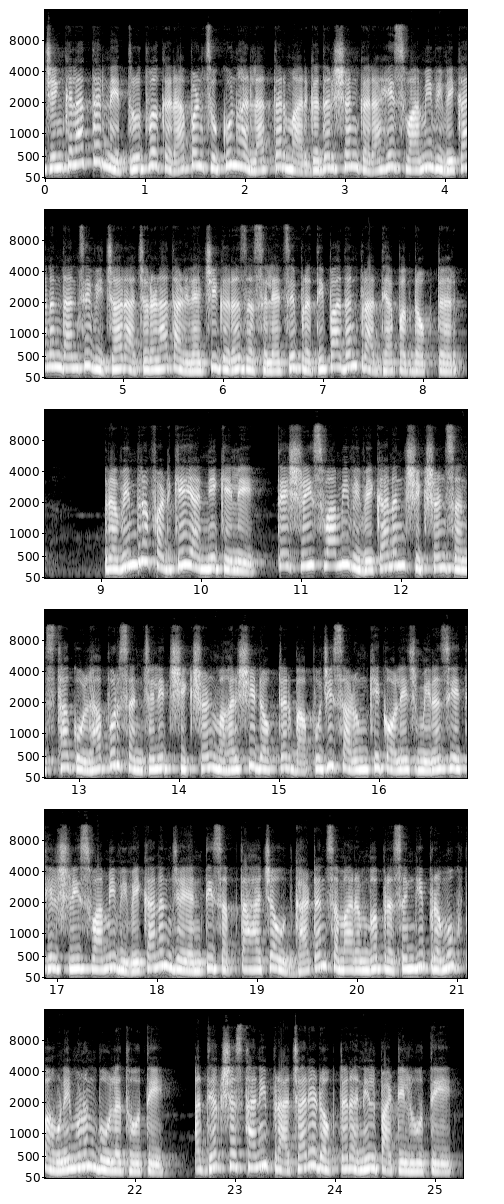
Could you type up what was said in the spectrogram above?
जिंकलात तर नेतृत्व करा पण चुकून हरलात तर मार्गदर्शन करा हे स्वामी विवेकानंदांचे विचार आचरणात आणण्याची गरज असल्याचे प्रतिपादन प्राध्यापक डॉक्टर. रवींद्र फडके यांनी केले. ते श्री स्वामी विवेकानंद शिक्षण संस्था कोल्हापूर संचलित शिक्षण महर्षी डॉक्टर बापूजी साळुंखे कॉलेज मिरज येथील श्री स्वामी विवेकानंद जयंती सप्ताहाच्या उद्घाटन समारंभ प्रसंगी प्रमुख पाहुणे म्हणून बोलत होते. अध्यक्षस्थानी प्राचार्य डॉक्टर अनिल पाटील होते.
